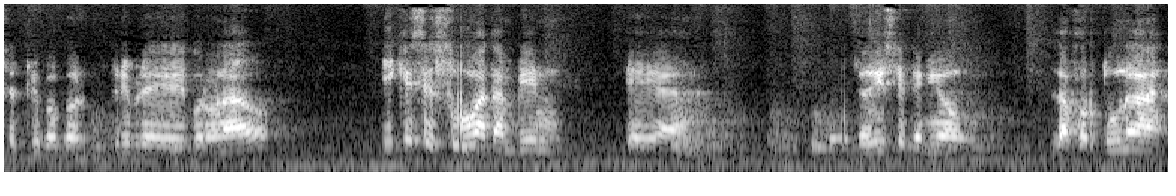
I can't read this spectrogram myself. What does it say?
ser triple, coronado, y que se suma también, eh, usted dice, he tenido la fortuna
